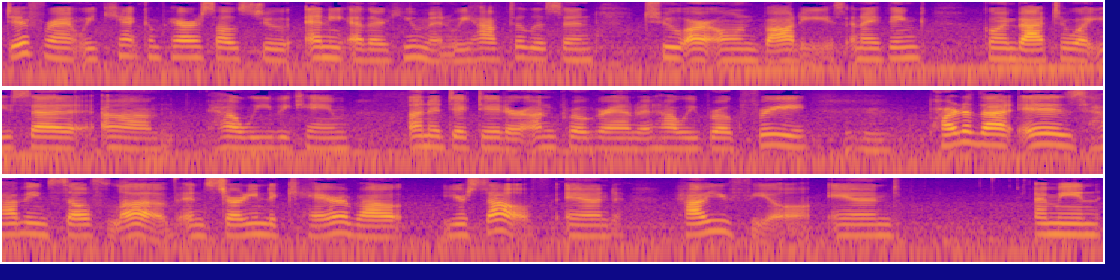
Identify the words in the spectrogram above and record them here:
different. We can't compare ourselves to any other human. We have to listen to our own bodies. And I think going back to what you said, um, how we became unaddicted or unprogrammed and how we broke free, mm-hmm. part of that is having self love and starting to care about yourself and how you feel. And I mean,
